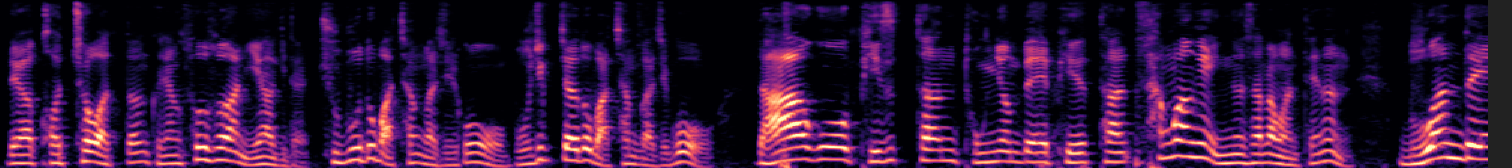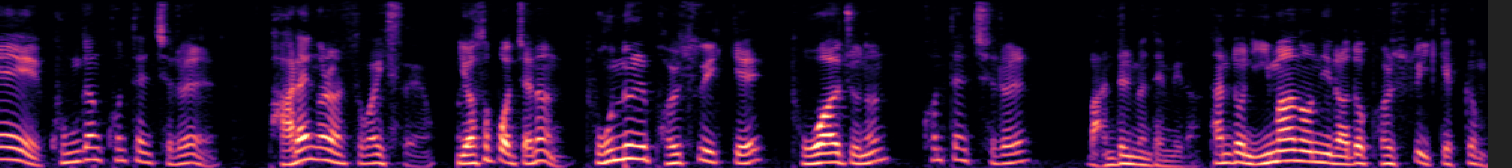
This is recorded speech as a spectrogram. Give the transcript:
내가 거쳐왔던 그냥 소소한 이야기들. 주부도 마찬가지고 무직자도 마찬가지고 나하고 비슷한 동년배 비슷한 상황에 있는 사람한테는 무한대의 공감 콘텐츠를 발행을 할 수가 있어요. 여섯 번째는 돈을 벌 수 있게 도와주는 콘텐츠를 만들면 됩니다. 단돈 2만 원이라도 벌 수 있게끔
